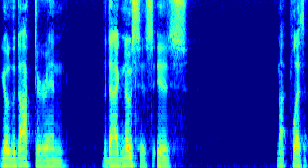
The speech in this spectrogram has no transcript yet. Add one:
You go to the doctor and the diagnosis is not pleasant.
